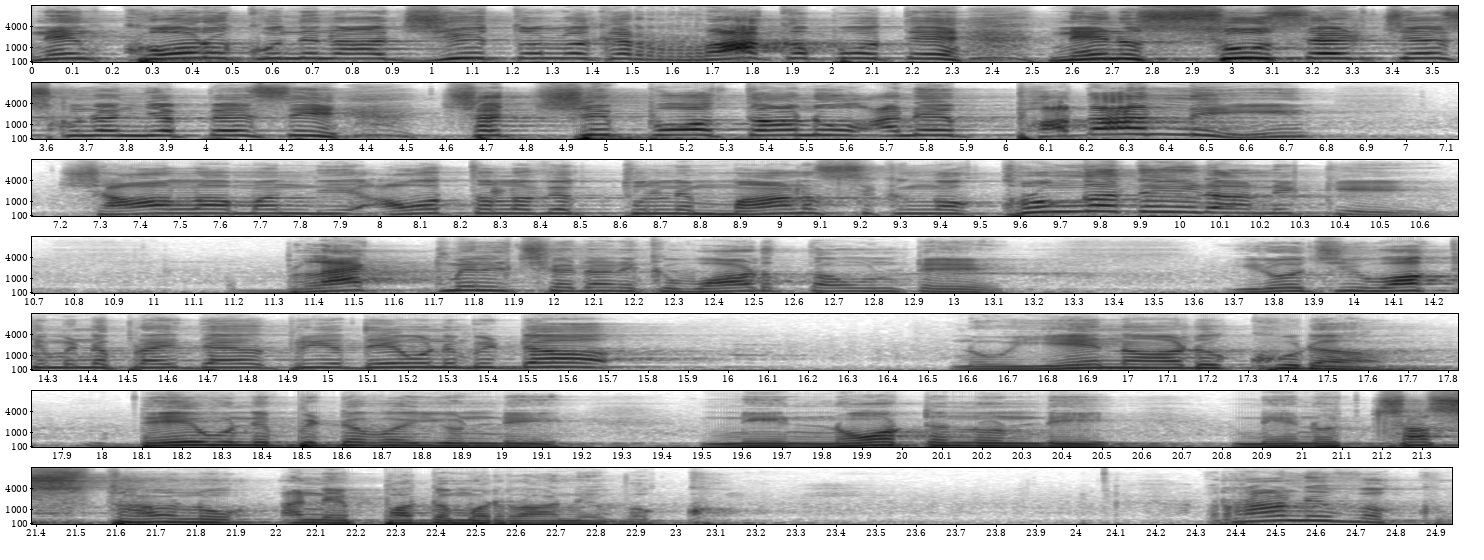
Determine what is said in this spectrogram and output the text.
నేను కోరుకుంది నా జీవితంలోకి రాకపోతే నేను సూసైడ్ చేసుకున్నాను చెప్పేసి చచ్చిపోతాను అనే పదాన్ని చాలామంది అవతల వ్యక్తుల్ని మానసికంగా కృంగదీయడానికి బ్లాక్మెయిల్ చేయడానికి వాడుతూ ఉంటే ఈరోజు ఈ వాక్యమైన ప్రియ ప్రియ దేవుని బిడ్డ నువ్వు ఏనాడు కూడా దేవుని బిడ్డవై ఉండి నీ నోట నుండి నేను చస్తాను అనే పదము రానివ్వకు. రానివ్వకు.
